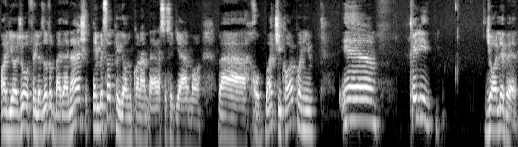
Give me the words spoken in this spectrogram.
آلیاژه و فلزات و بدنش انبساط پیدا می‌کنن بر اساس گرما و خب باید چیکار کنیم؟ خیلی جالبه.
